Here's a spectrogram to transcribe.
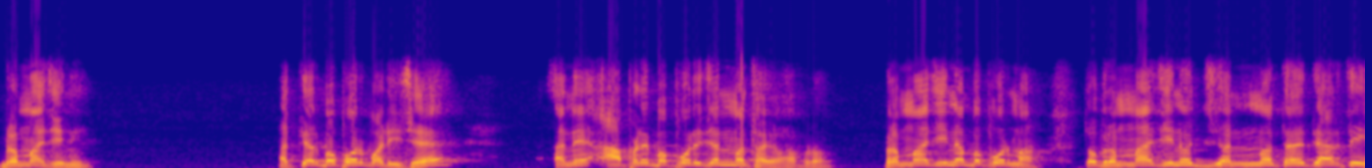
બ્રહ્માજીની. અત્યારે બપોર પડી છે અને આપણે બપોરે જન્મ થયો આપણો. બ્રહ્માજીના બપોરમાં. તો બ્રહ્માજીનો જન્મ થયો ત્યારથી.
